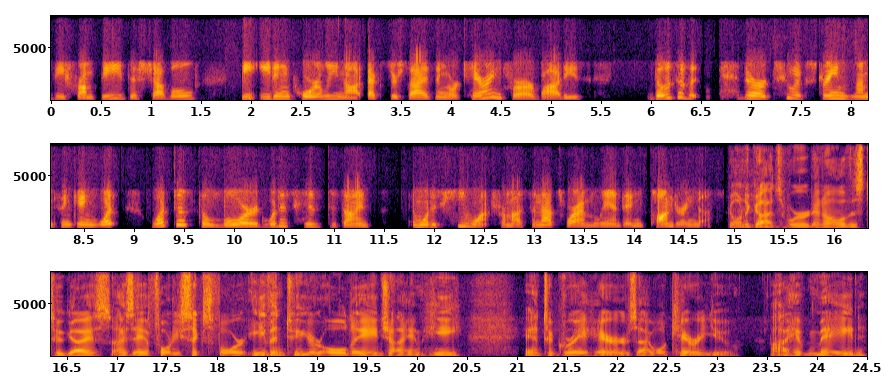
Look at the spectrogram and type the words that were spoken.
be frumpy, disheveled, be eating poorly, not exercising, or caring for our bodies. Those are the there are two extremes and i'm thinking what what does the lord what is his design and what does he want from us? And that's where i'm landing pondering this. Going to god's word and all of this too guys isaiah 46 4 even to your old age i am he and to gray hairs i will carry you i have made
